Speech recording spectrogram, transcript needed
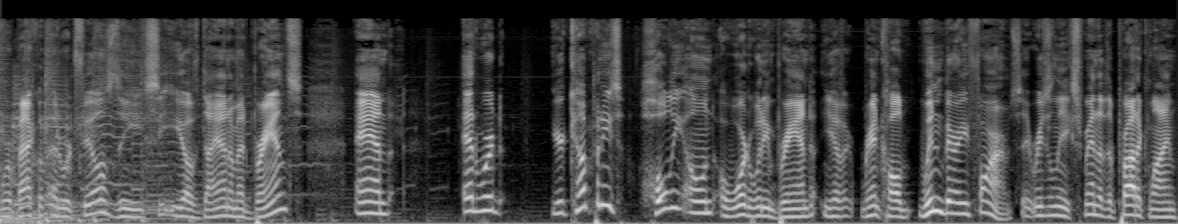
We're back with Edward Fields, the CEO of Dionymed Brands. And Edward, your company's wholly owned award winning brand, you have a brand called Winberry Farms. It recently expanded the product line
